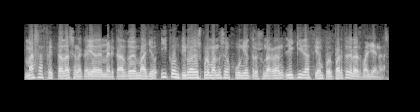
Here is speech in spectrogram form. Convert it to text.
más afectadas en la caída del mercado de mayo y continúa desplomándose en junio tras una gran liquidación por parte de las ballenas.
